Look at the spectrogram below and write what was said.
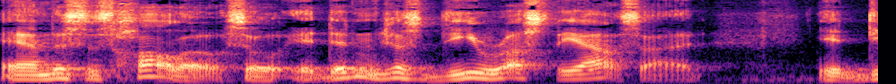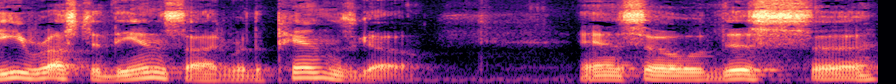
And this is hollow, so it didn't just derust the outside, it derusted the inside where the pins go. And so this uh,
